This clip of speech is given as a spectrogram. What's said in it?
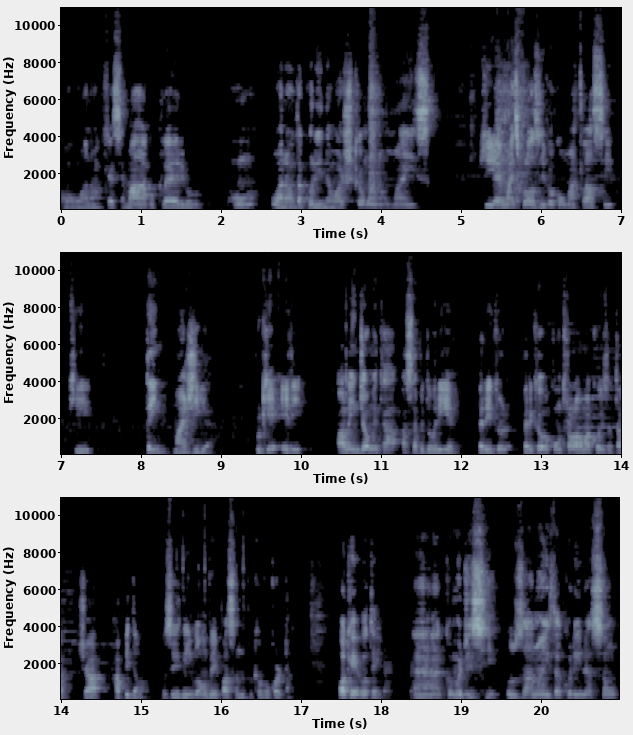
Ou um anão que quer ser mago, clérigo. Um, o anão da colina eu acho que é um anão mais. que é mais plausível com uma classe que tem magia. Porque ele além de aumentar a sabedoria, peraí que, eu, peraí que eu vou controlar uma coisa, tá? Já rapidão. Vocês nem vão ver passando porque eu vou cortar. Ok, voltei. Uh, como eu disse, os anões da colina são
